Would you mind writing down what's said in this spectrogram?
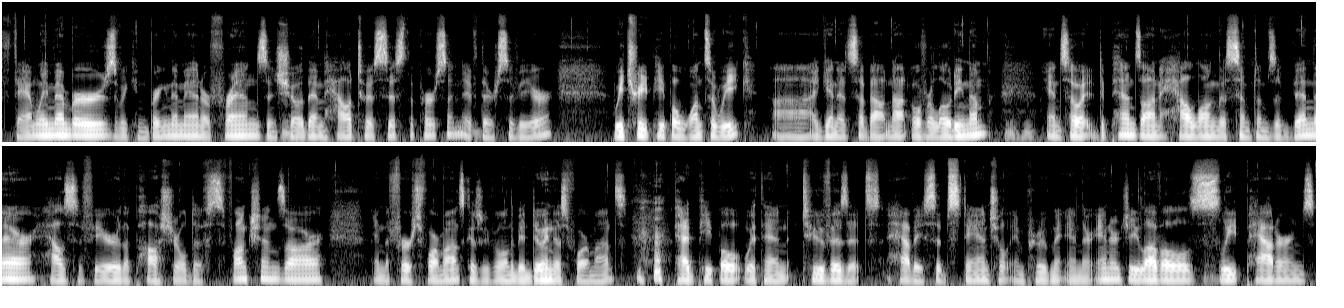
family members, we can bring them in or friends and show them how to assist the person if they're severe. We treat people once a week. Uh, again, it's about not overloading them. And so it depends on how long the symptoms have been there, how severe the postural dysfunctions are. In the first four months, because we've only been doing this four months, had people within two visits have a substantial improvement in their energy levels, sleep patterns.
